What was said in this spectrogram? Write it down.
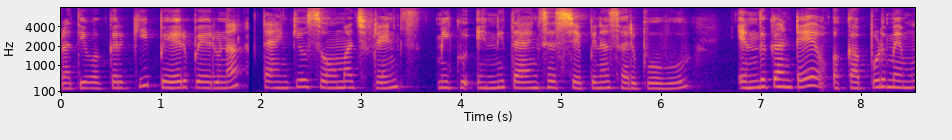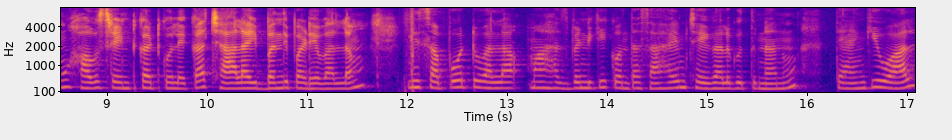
ప్రతి ఒక్కరికి పేరు పేరున thank you so much friends. మీకు ఎన్ని థ్యాంక్సెస్ చెప్పినా సరిపోవు. ఎందుకంటే ఒకప్పుడు మేము హౌస్ రెంట్ కట్టుకోలేక చాలా ఇబ్బంది పడేవాళ్ళం. మీ సపోర్ట్ వల్ల మా హస్బెండ్కి కొంత సహాయం చేయగలుగుతున్నాను. థ్యాంక్ యూ ఆల్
